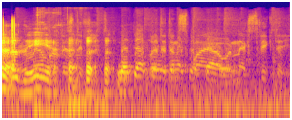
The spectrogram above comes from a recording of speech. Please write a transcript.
Porra. Nem. Remember this defeat. Não tem a Let it inspire our next victory.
